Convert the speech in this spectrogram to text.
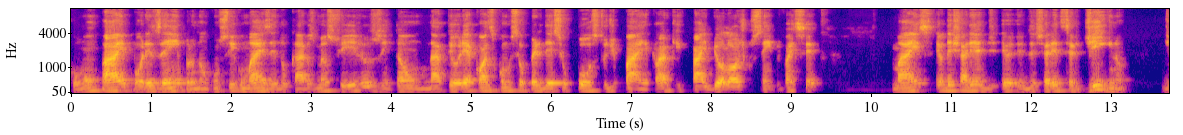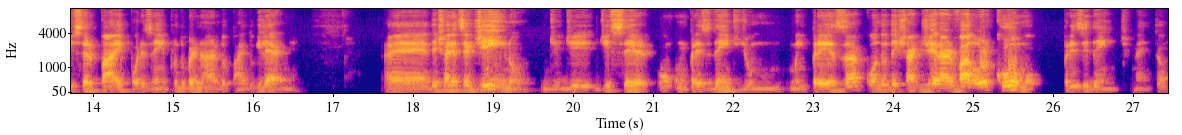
como um pai, por exemplo, não consigo mais educar os meus filhos, então, na teoria, é quase como se eu perdesse o posto de pai. É claro que pai biológico sempre vai ser, mas eu deixaria de, eu deixaria de ser digno de ser pai, por exemplo, do Bernardo, pai do Guilherme. É, deixaria de ser digno de, de, de ser um, presidente de um, uma empresa quando eu deixar de gerar valor como presidente. Né? Então,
